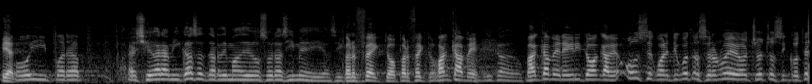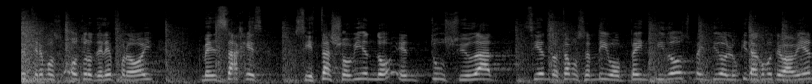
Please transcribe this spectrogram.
bien. Hoy para, para llegar a mi casa tardé más de dos horas y media, así que Perfecto, perfecto. Bancame. Complicado. Bancame, negrito, bancame. 11 44 09 8853. Tenemos otro teléfono hoy. Mensajes si está lloviendo en tu ciudad. Siendo, estamos en vivo. 22, 22. Luquita, ¿cómo te va? ¿Bien?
